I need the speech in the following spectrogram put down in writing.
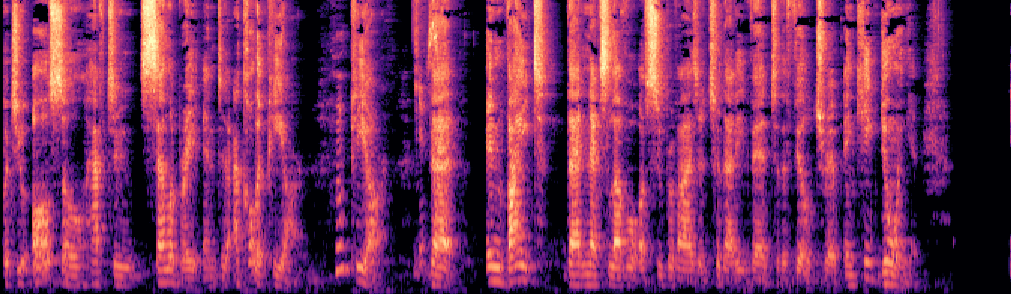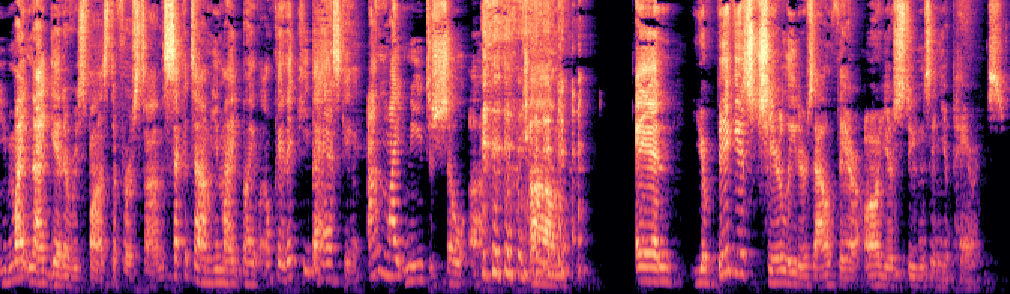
but you also have to celebrate and to, I call it PR, hmm. PR, yes. that invite that next level of supervisor to that event, to the field trip, and keep doing it you might not get a response the first time. The second time, you might be like, okay, they keep asking. I might need to show up. um, and your biggest cheerleaders out there are your students and your parents.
